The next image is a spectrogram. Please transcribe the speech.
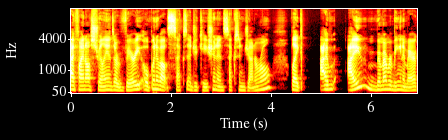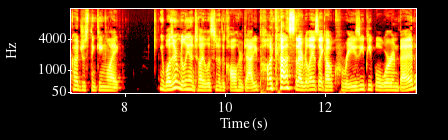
I find Australians are very open about sex education and sex in general. Like I I remember being in America just thinking like it wasn't really until I listened to the Call Her Daddy podcast that I realized like how crazy people were in bed.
